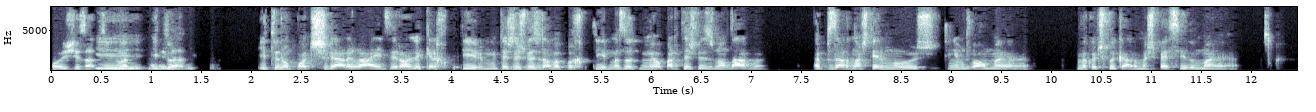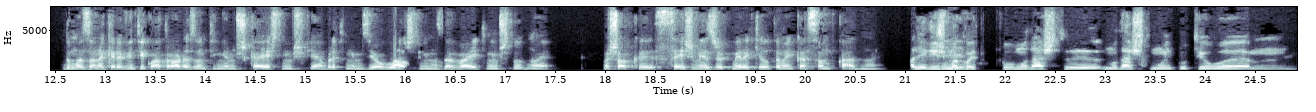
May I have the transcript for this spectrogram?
Pois, exato. E, é e, tu, e, tu, não podes chegar lá e dizer, olha, quero repetir. Muitas das vezes dava para repetir, mas a maior parte das vezes não dava. Apesar de nós termos, tínhamos lá uma, como é que eu te explicar, uma espécie de uma, de uma zona que era 24 horas, onde tínhamos queijo, tínhamos fiambra, tínhamos iogurtes, tínhamos aveia, tínhamos tudo, não é? Mas só que seis meses a comer aquilo também cansa um bocado, não é? Olha, diz-me e... uma coisa, tu mudaste, mudaste muito o teu, um,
